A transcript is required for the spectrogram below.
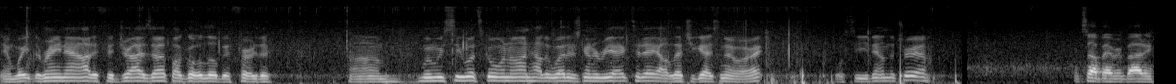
and wait the rain out. If it dries up, I'll go a little bit further. Um, when we see what's going on, how the weather's gonna react today, I'll let you guys know, all right? We'll see you down the trail. What's up, everybody?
